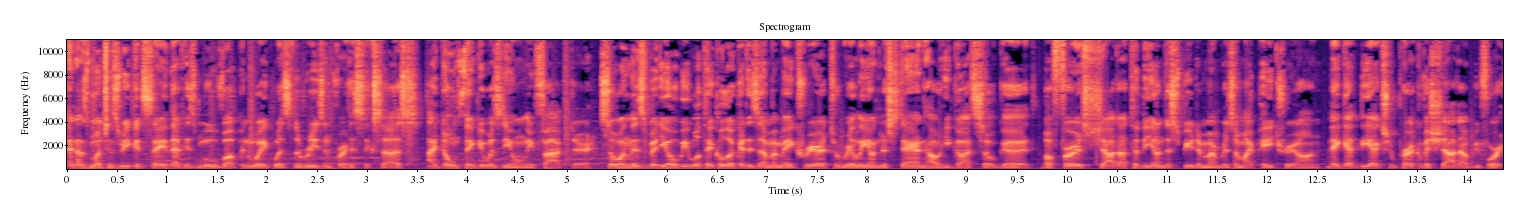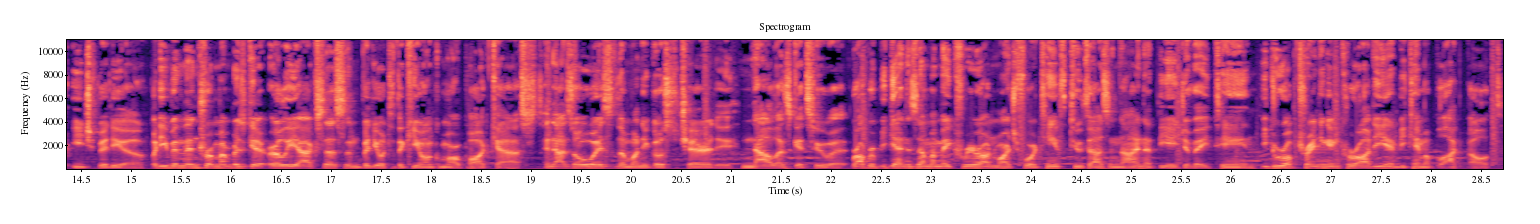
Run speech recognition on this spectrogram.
And as much as we could say that his move up in weight was the reason for his success, I don't think it was the only factor. So in this video, we will take a look at his MMA career to really understand how he got so good. But first, shout out to the undisputed members of my Patreon. They get the extra perk of a shout out before each video. But even the intro members get early access and video to the Keon Kamaru podcast. And as always, the money goes to charity. Now let's get to it. Robert began his MMA career on March 14th, 2009 at the age of 18. He grew up training in karate and became a black belt.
